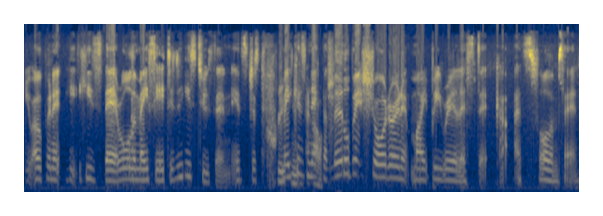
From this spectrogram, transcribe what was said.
you open it, he, he's there, all emaciated, and he's too thin. It's just Creep make his neck out. a little bit shorter, and it might be realistic. That's all I'm saying.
